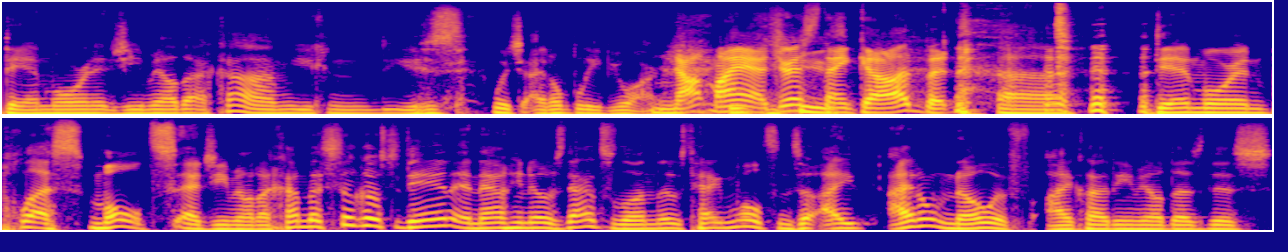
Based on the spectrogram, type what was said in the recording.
Dan Moren at gmail.com, you can use, which I don't believe you are, Not my address, use- thank God, but uh, Dan Moren plus Moltz at gmail.com. That still goes to Dan, and now he knows that's the one that was tagged Moltz. And so I, I don't know if iCloud email does this.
